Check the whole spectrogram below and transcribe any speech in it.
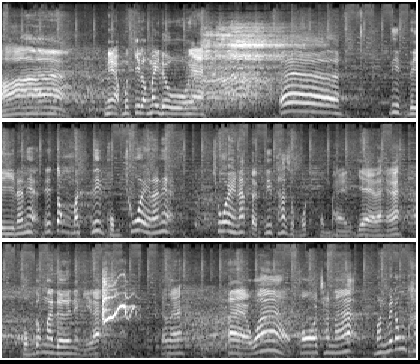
อ่าเนี่ยเมื่อกี้เราไม่ดูไง เออ นี่ดีนะเนี่ยนี่ต้องมานี่ผมช่วยนะเนี่ยช่วยนะ แต่นี่ถ้าสมมุติผมแพ้แย่แล้วฮะผมต้องมาเดินอย่างนี้แล้วใช่ไหมแต่ว่าพอชนะมันไม่ต้องท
